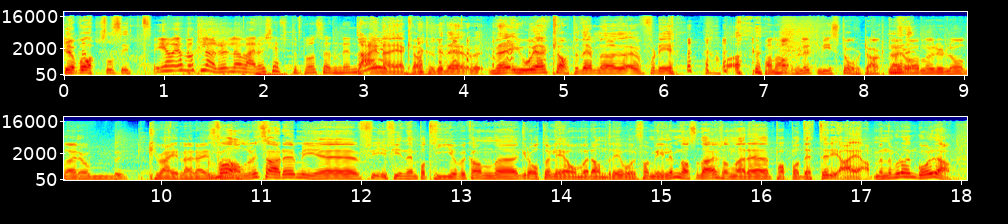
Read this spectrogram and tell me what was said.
Jeg var så sint. Ja, jeg bare klarer å la være å kjefte på sønnen din da? Nei, nei, jeg klarte jo ikke det. Men jo, jeg klarte det, men øh, fordi Han hadde vel et visst overtak der òg, når du lå der og kveila deg i. Vanligvis er det mye fi- fin empati, og vi kan øh, gråte og le om hverandre i vår familie. Men altså, det er sånn derre pappa detter. Ja ja, men hvordan går det, da?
